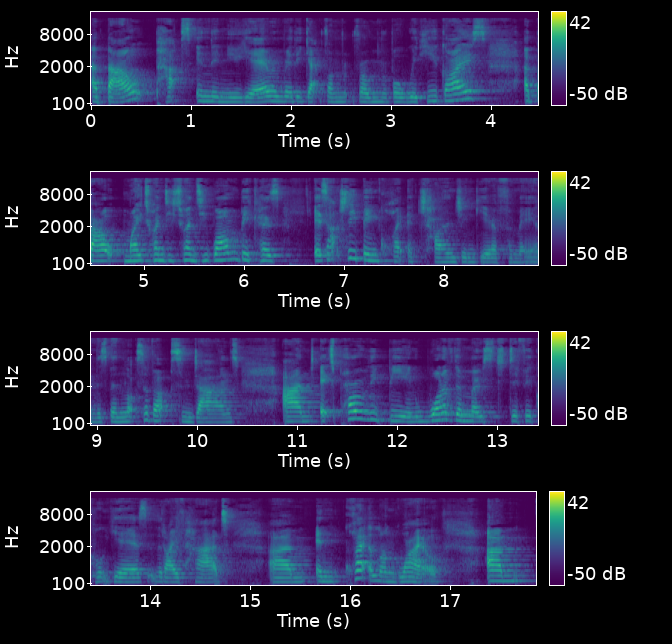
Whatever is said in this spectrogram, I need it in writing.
about, perhaps in the new year, and really get vulnerable with you guys about my 2021 because it's actually been quite a challenging year for me, and there's been lots of ups and downs, and it's probably been one of the most difficult years that I've had um, in quite a long while. Um,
